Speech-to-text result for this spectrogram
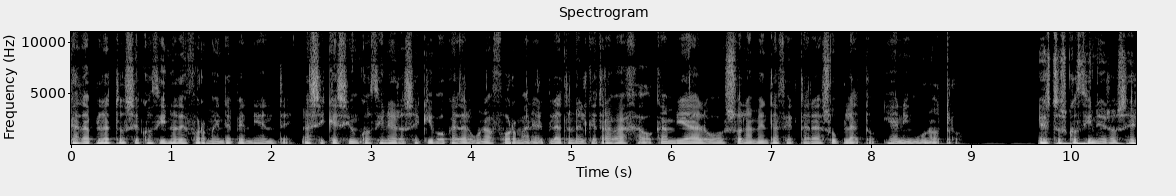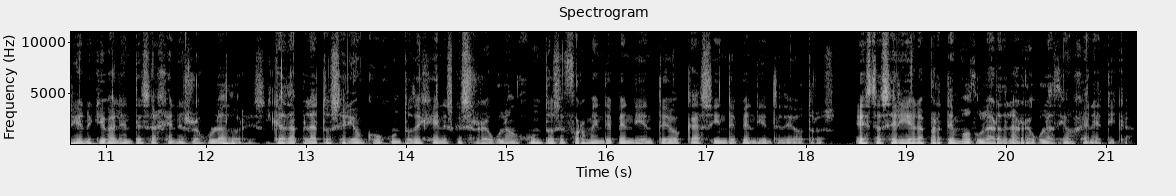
Cada plato se cocina de forma independiente, así que si un cocinero se equivoca de alguna forma en el plato en el que trabaja o cambia algo, solamente afectará a su plato y a ningún otro. Estos cocineros serían equivalentes a genes reguladores, y cada plato sería un conjunto de genes que se regulan juntos de forma independiente o casi independiente de otros. Esta sería la parte modular de la regulación genética.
